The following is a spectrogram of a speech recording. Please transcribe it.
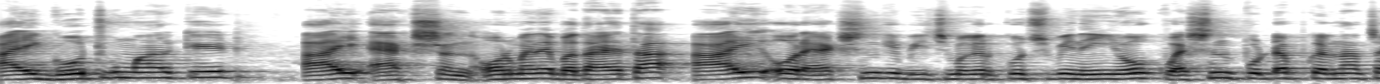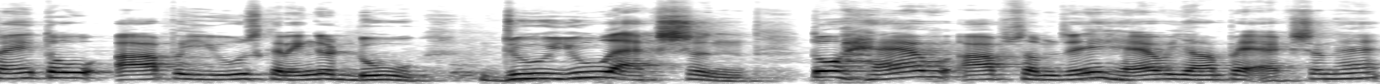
I go to market I action और मैंने बताया था आई और एक्शन के बीच में अगर कुछ भी नहीं हो क्वेश्चन पुट अप करना चाहें तो आप यूज़ करेंगे डू डू यू एक्शन तो हैव आप समझे हैव यहाँ पे एक्शन है।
